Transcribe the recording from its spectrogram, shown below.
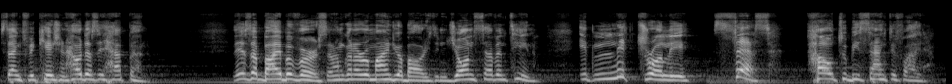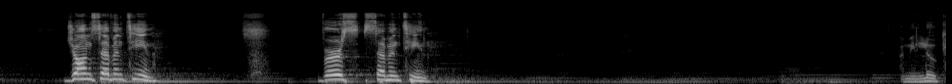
Sanctification, how does it happen? There's a Bible verse and I'm gonna remind you about it in John 17. It literally says how to be sanctified. John 17 verse 17. I mean, Luke,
